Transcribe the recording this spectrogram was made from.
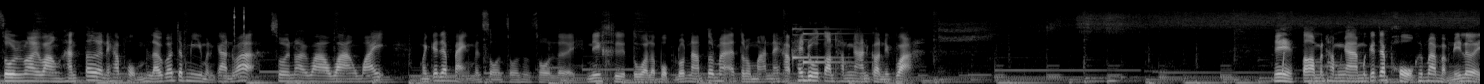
โซนนอยวาลของฮันเตอร์นะครับผมแล้วก็จะมีเหมือนกันว่าโซนนอยวาลวางไว้ มันก็จะแบ่งเป็นโซนโซนโซนเลย นี่คือตัวระบบรดน้ำต้นไม้อัตโนมัตินะครับให้ดูตอนทำงานก่อนดีกว่านี่ตอนมันทำงานมันก็จะโผล่ขึ้นมาแบบนี้เลย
